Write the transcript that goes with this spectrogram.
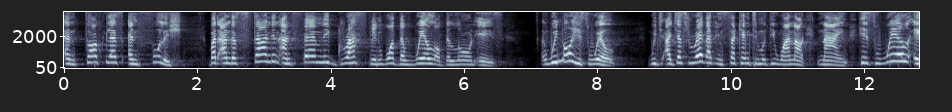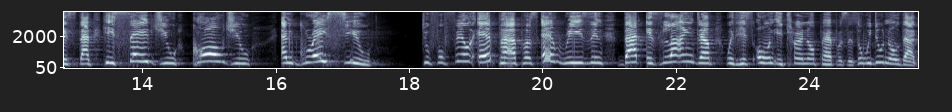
and thoughtless and foolish, but understanding and firmly grasping what the will of the Lord is. And we know his will which I just read that in 2 Timothy 1 uh, 9. His will is that he saved you, called you, and graced you to fulfill a purpose, a reason that is lined up with his own eternal purposes. So we do know that.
